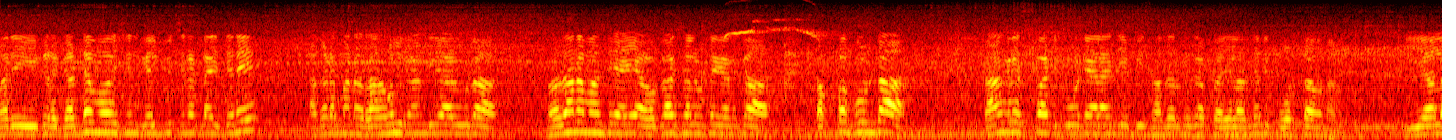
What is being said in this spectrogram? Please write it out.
మరి ఇక్కడ గడ్డ భవిష్యత్తు గెలిపించినట్లయితేనే అక్కడ మన రాహుల్ గాంధీ గారు కూడా ప్రధానమంత్రి అయ్యే అవకాశాలు ఉంటాయి కనుక తప్పకుండా కాంగ్రెస్ పార్టీకి ఓటేయాలని చెప్పి సందర్భంగా ప్రజలందరినీ కోరుతా ఉన్నాను. ఇవాళ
